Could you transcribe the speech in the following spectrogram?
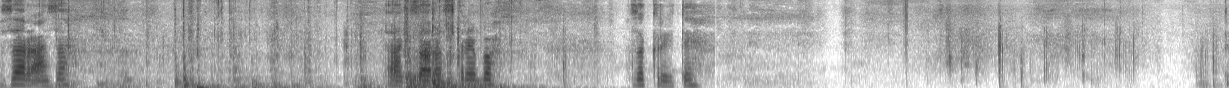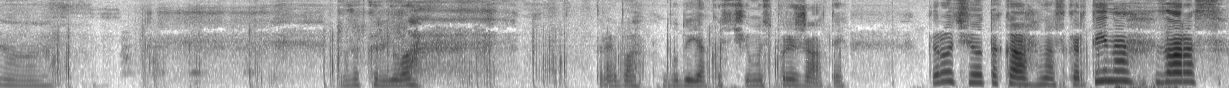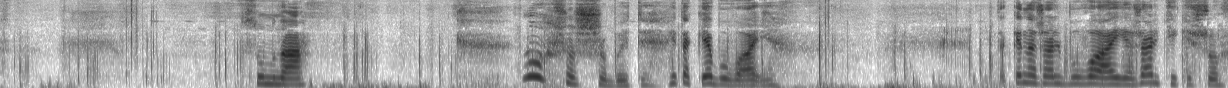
Зараза. Так, зараз треба закрити. Так. Закрила. Треба буде якось чимось прижати. Коротше, отака у нас картина зараз. Сумна. Ну, що ж робити? І таке буває. Таке, на жаль, буває. Жаль тільки, що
